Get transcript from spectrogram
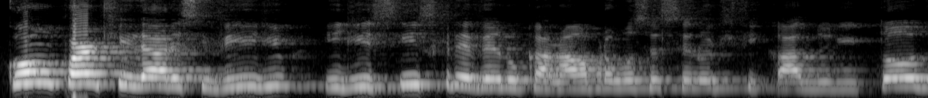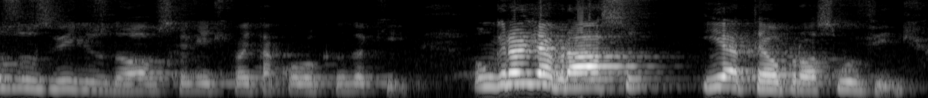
compartilhar esse vídeo e de se inscrever no canal para você ser notificado de todos os vídeos novos que a gente vai estar colocando aqui. Um grande abraço e até o próximo vídeo.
